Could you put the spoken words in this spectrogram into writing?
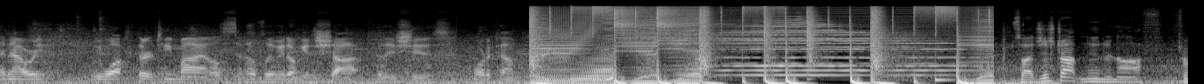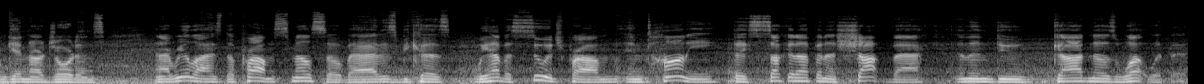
And now we we walked 13 miles and hopefully we don't get shot for these shoes. More to come. So I just dropped Noonan off from getting our Jordans and I realized the problem smells so bad is because we have a sewage problem in Tawny. They suck it up in a shop vac and then do God knows what with it.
